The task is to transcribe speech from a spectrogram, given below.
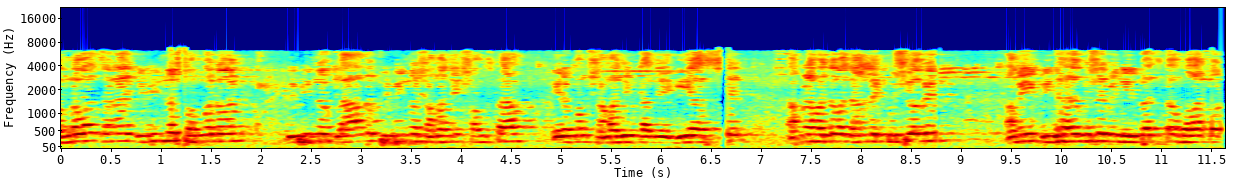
ধন্যবাদ জানাই বিভিন্ন সংগঠন বিভিন্ন ক্লাব, বিভিন্ন সামাজিক সংস্থা এরকম সামাজিক কাজে এগিয়ে আসছে। আপনারা হয়তো জানলে খুশি হবেন, আমি বিধায়ক হিসেবে নির্বাচিত হওয়ার পর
